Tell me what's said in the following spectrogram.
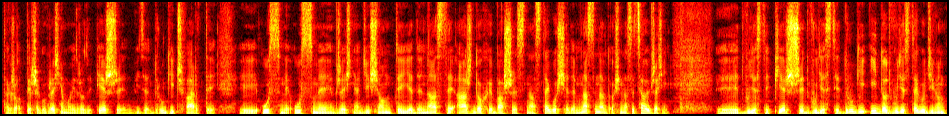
Także od 1 września, moi drodzy, pierwszy, widzę drugi, czwarty, y, ósmy, ósmy września, dziesiąty, jedenasty, aż do chyba 16, 17, nawet 18, cały wrzesień. 21, 22 i do 29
